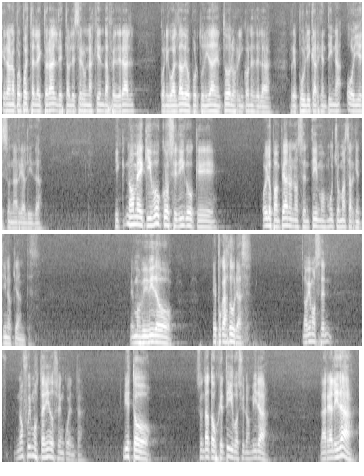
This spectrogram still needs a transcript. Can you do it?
que era una propuesta electoral de establecer una agenda federal con igualdad de oportunidades en todos los rincones de la República Argentina, hoy es una realidad. Y no me equivoco si digo que hoy los pampeanos nos sentimos mucho más argentinos que antes. Hemos vivido épocas duras, no, no fuimos tenidos en cuenta. Y esto es un dato objetivo si uno mira la realidad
